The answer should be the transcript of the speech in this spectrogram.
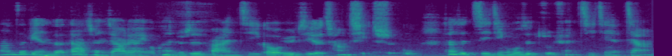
那这边的大成交量有可能就是法人机构预计的长期持股，像是基金或是主权基金的价。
